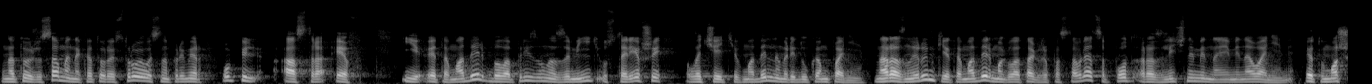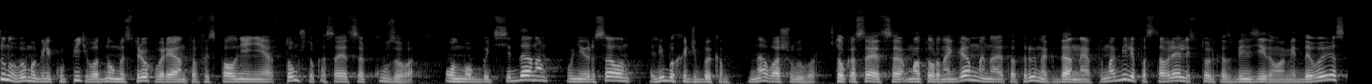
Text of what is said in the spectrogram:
на той же самой, на которой строилась, например, Opel Astra F – и эта модель была призвана заменить устаревший Лачетти в модельном ряду компании. На разные рынки эта модель могла также поставляться под различными наименованиями. Эту машину вы могли купить в одном из трех вариантов исполнения в том, что касается кузова. Он мог быть седаном, универсалом, либо хэтчбеком, на ваш выбор. Что касается моторной гаммы, на этот рынок данные автомобили поставлялись только с бензиновыми ДВС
